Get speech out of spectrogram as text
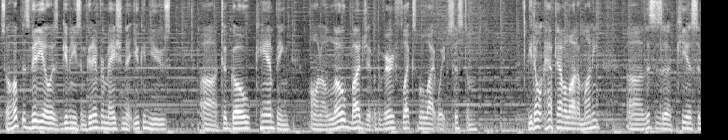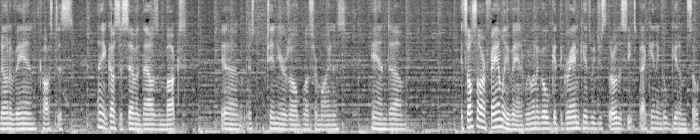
So I hope this video has given you some good information that you can use uh, to go camping on a low budget with a very flexible, lightweight system. You don't have to have a lot of money. Uh, this is a Kia Sedona van. Cost us, I think it cost us seven thousand bucks. Yeah, it's ten years old plus or minus, and um, it's also our family van. If we want to go get the grandkids, we just throw the seats back in and go get them. So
